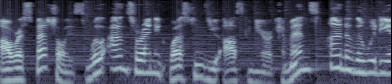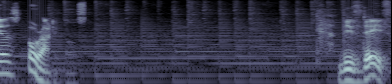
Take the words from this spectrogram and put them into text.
Our specialists will answer any questions you ask in your comments under the videos or articles. These days,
